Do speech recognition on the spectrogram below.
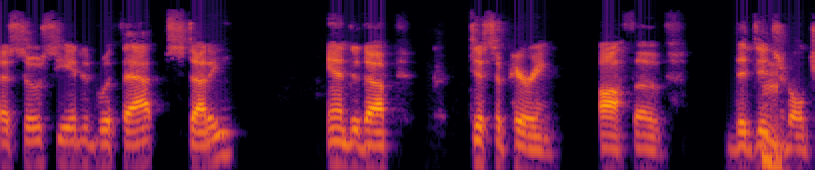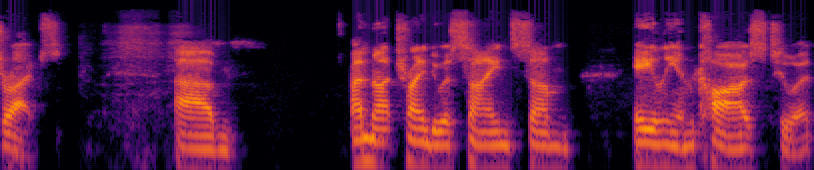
associated with that study ended up disappearing off of the hmm. digital hmm. drives. Um, I'm not trying to assign some alien cause to it,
